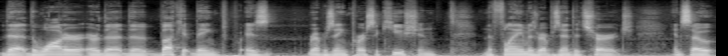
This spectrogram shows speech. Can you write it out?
the the water or the the bucket being is representing persecution, and the flame is representing the church, and so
